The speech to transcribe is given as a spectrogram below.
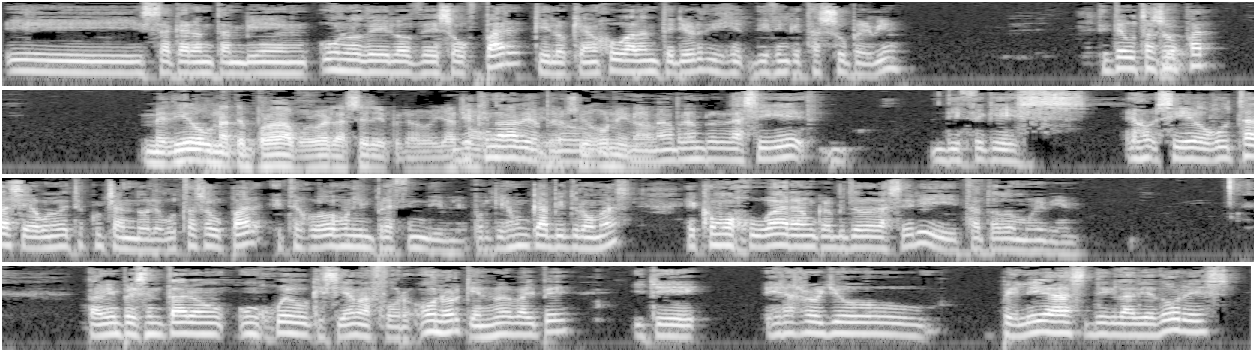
Y sacaron también uno de los de South Park, que los que han jugado al anterior dicen que está súper bien. ¿A ti te gusta South Park? Me dio una temporada por ver la serie, pero ya Yo no. es que no la veo, pero sigo ni mi hermano, por ejemplo, que la sigue, dice que es, es- si os gusta, si alguno que esté escuchando le gusta South Park, este juego es un imprescindible, porque es un capítulo más, es como jugar a un capítulo de la serie y está todo muy bien. También presentaron un juego que se llama For Honor, que es nueva IP, y que era rollo peleas de gladiadores,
